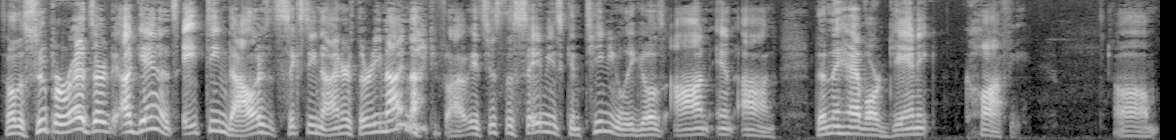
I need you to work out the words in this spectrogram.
So the super reds are again, it's $18, it's 69 or $39.95. It's just the savings continually goes on and on. Then they have organic coffee. Um,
